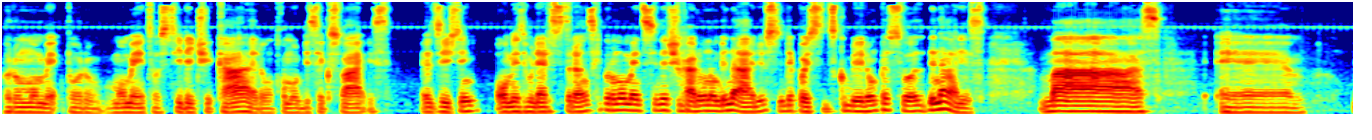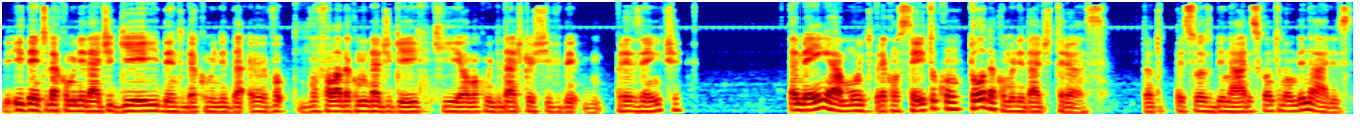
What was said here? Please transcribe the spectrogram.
por um, momen- por um momento se identificaram como bissexuais. Existem homens e mulheres trans que por um momento se identificaram não binários e depois se descobriram pessoas binárias. Mas é, e dentro da comunidade gay, dentro da comunidade. Vou, vou falar da comunidade gay, que é uma comunidade que eu estive bem- presente. Também há muito preconceito com toda a comunidade trans, tanto pessoas binárias quanto não binárias.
